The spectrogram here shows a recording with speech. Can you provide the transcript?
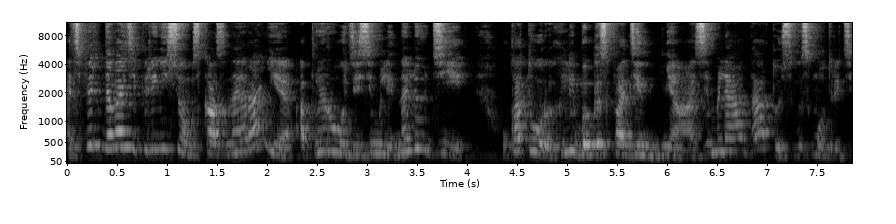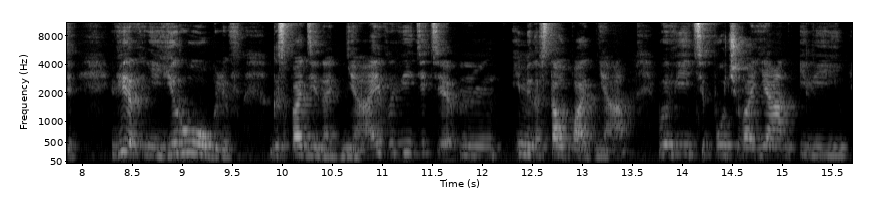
А теперь давайте перенесем сказанное ранее о природе земли на людей у которых либо господин дня земля да то есть вы смотрите верхний иероглиф господина дня и вы видите именно в столпа дня вы видите почва ян или инь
